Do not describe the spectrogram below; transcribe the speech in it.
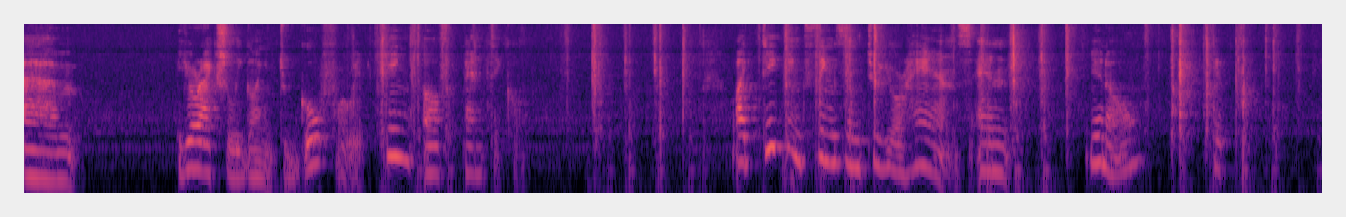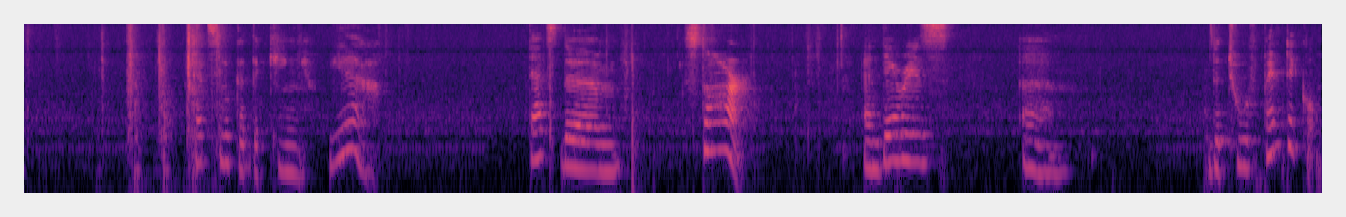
Um, you're actually going to go for it. King of Pentacle like taking things into your hands and you know it, let's look at the king. Yeah. That's the um, star. And there is um, the two of pentacle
